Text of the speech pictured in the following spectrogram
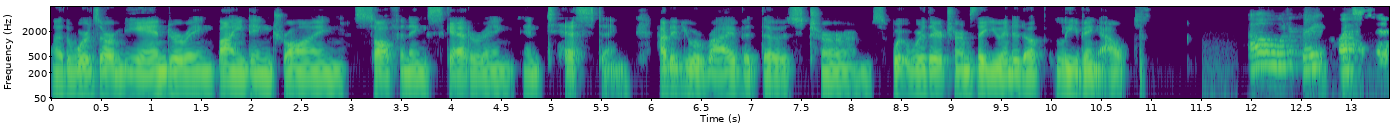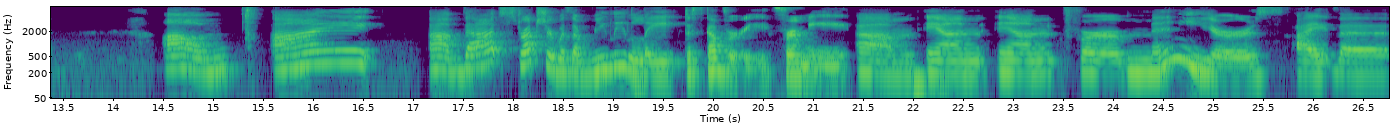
Uh, the words are meandering, binding, drawing, softening, scattering, and testing. How did you arrive at those terms? W- were there terms that you ended up leaving out? Oh, what a great question. Um, I um, that structure was a really late discovery for me, um, and and for many years, I the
